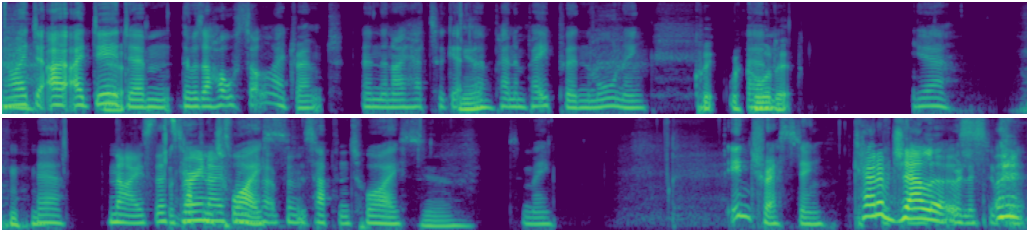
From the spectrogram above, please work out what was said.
No, I, d- I, I Yeah. did. Um, there was a whole song I dreamt, and then I had to get Yeah. the pen and paper in the morning. Quick, record Um, it. Yeah, yeah. Nice. That's it's very happened nice when that twice. happens. It's happened twice yeah. to me. Interesting. Kind of can a jealous. little bit.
